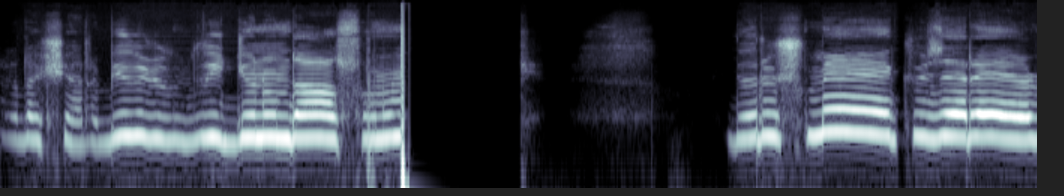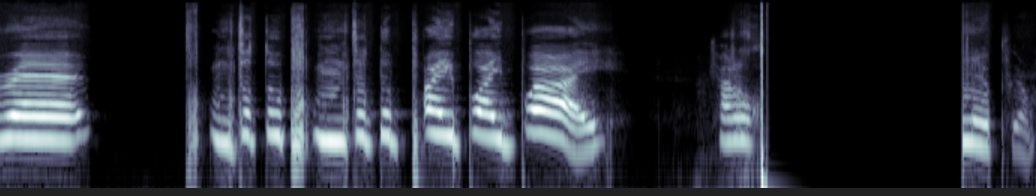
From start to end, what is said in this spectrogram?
Arkadaşlar bir videonun daha sonuna görüşmek üzere ve bye bye bye. Şarkı yapıyorum.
